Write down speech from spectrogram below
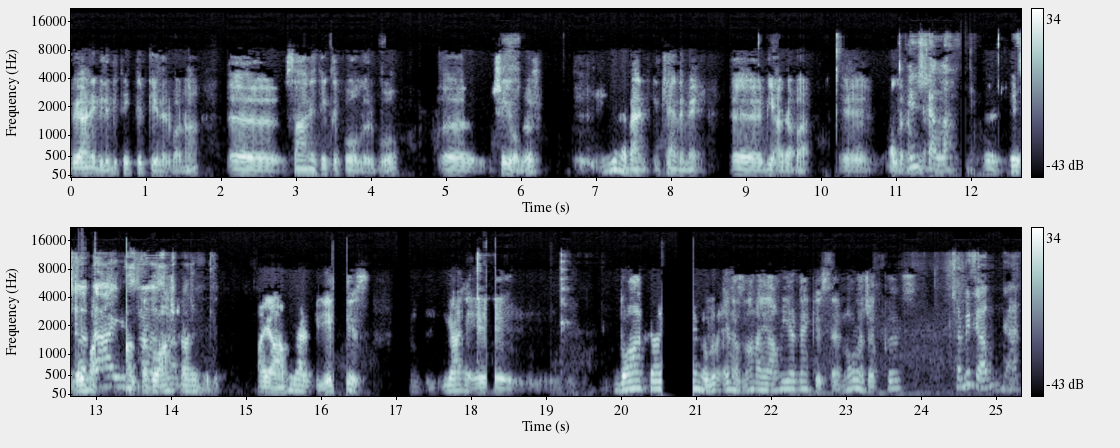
Veya ne bileyim bir teklif gelir bana. E, sahne teklifi olur bu. E, şey olur. E, yine ben kendime e, bir araba e, alırım yani. İnşallah. E, şey İnşallah olmaz daha da Doğan. Şahin olur. Ayağımı yer yeriz. Yani e, Doğan Şahin olur en azından ayağımı yerden keser. Ne olacak kız? Tabii ki abla yani.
